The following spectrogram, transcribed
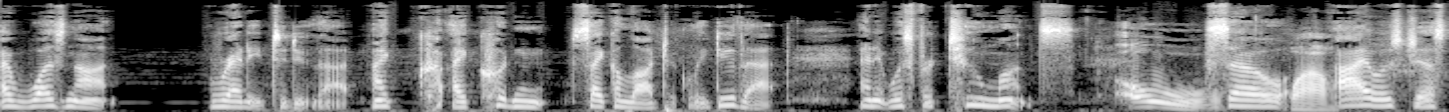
I was not ready to do that. I, I couldn't psychologically do that, and it was for two months. Oh. So Wow. I was just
